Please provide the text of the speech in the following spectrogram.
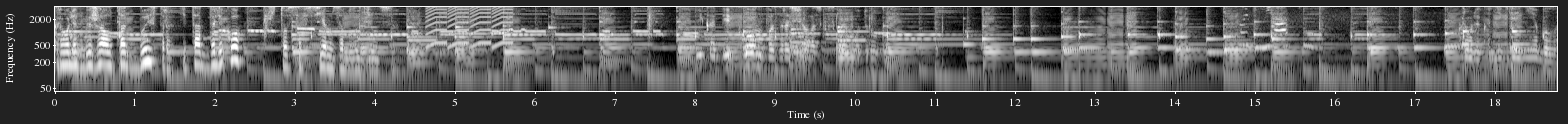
Кролик бежал так быстро и так далеко, что совсем заблудился. Вика бегом возвращалась к своему другу. Кролика нигде не было.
